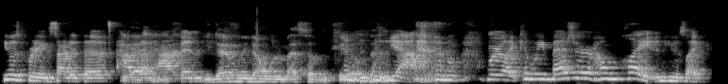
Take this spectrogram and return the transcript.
he was pretty excited to have that happen. You definitely don't want to mess up the field. yeah. we were like, can we measure home plate? And he was like,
